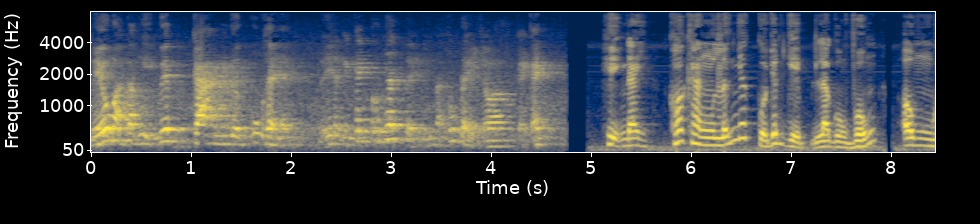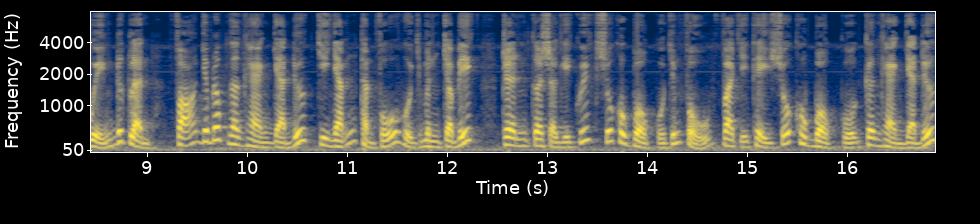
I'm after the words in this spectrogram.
Nếu mà các nghị quyết càng được cụ thể, đấy là cái cách tốt nhất để chúng ta thúc đẩy cho cải cách. Hiện nay, khó khăn lớn nhất của doanh nghiệp là nguồn vốn. Ông Nguyễn Đức Lệnh, Phó Giám đốc Ngân hàng Nhà nước chi nhánh thành phố Hồ Chí Minh cho biết, trên cơ sở nghị quyết số 01 của chính phủ và chỉ thị số 01 của Ngân hàng Nhà nước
